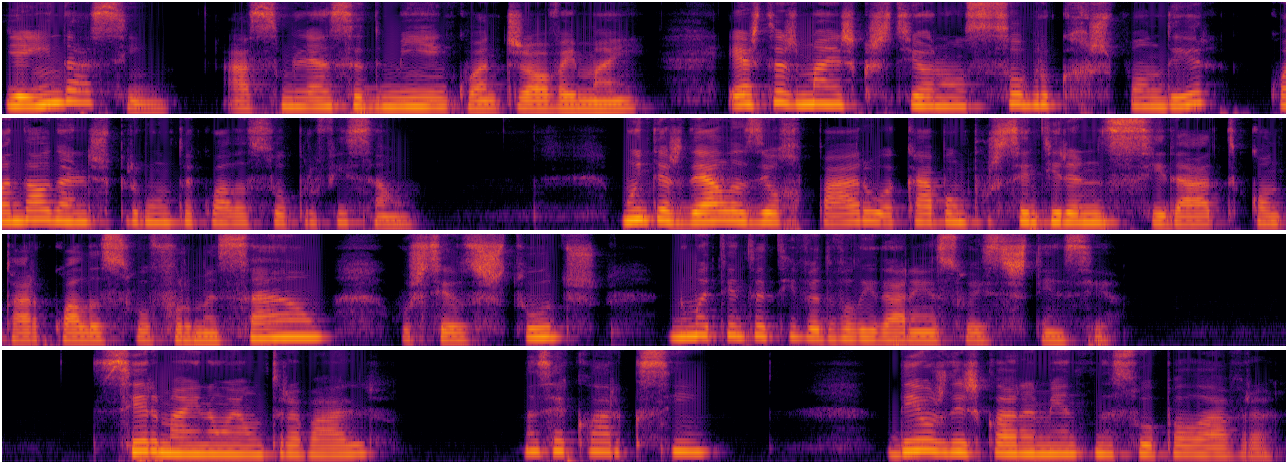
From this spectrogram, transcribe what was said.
E ainda assim, à semelhança de mim enquanto jovem mãe, estas mães questionam-se sobre o que responder quando alguém lhes pergunta qual a sua profissão. Muitas delas, eu reparo, acabam por sentir a necessidade de contar qual a sua formação, os seus estudos, numa tentativa de validarem a sua existência. Ser mãe não é um trabalho? Mas é claro que sim. Deus diz claramente na Sua palavra:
